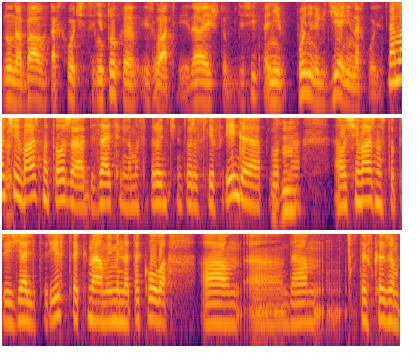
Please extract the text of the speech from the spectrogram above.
ну, на бал, так хочется не только из Латвии, да, и чтобы действительно они поняли, где они находятся. Нам да? очень важно тоже обязательно, мы сотрудничаем тоже с Лив Рига плотно, угу. очень важно, чтобы приезжали туристы к нам именно такого, а, а, да, так скажем,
